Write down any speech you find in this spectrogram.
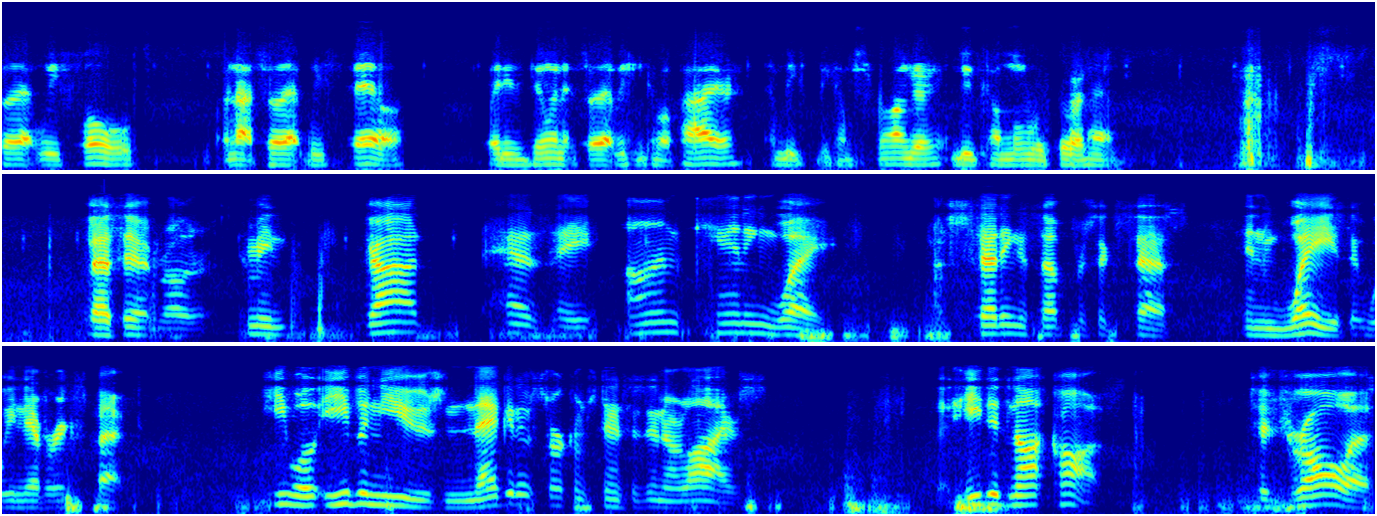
so that we fold or not so that we fail, but He's doing it so that we can come up higher and we become stronger and become more toward Him. That's it, brother. I mean, God has a uncanny way of setting us up for success in ways that we never expect. He will even use negative circumstances in our lives that He did not cause to draw us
